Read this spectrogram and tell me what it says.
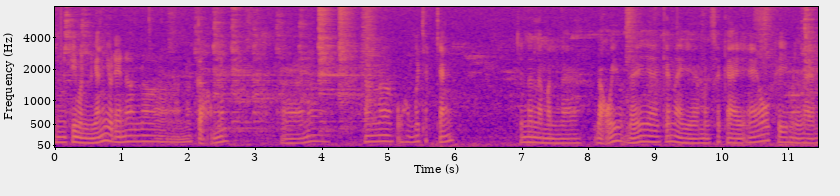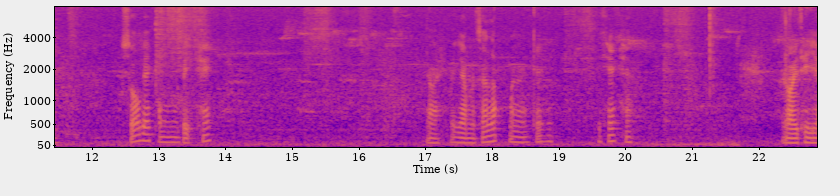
Nhưng khi mình gắn vô đây nó nó nó cộm lắm. Và nó nó, nó cũng không có chắc chắn. Cho nên là mình à, đổi để à, cái này mình sẽ cài áo khi mình làm số cái công việc khác. Rồi bây giờ mình sẽ lắp cái cái khác ha. Rồi thì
